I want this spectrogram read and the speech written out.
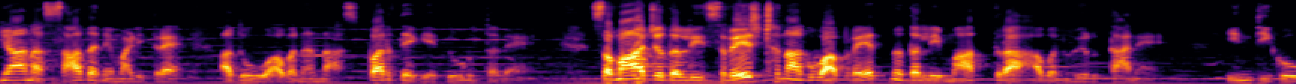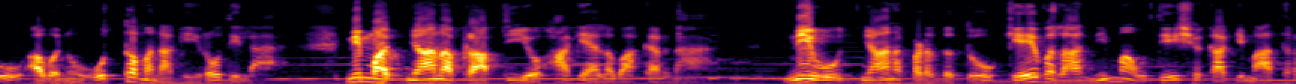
ಜ್ಞಾನ ಸಾಧನೆ ಮಾಡಿದರೆ ಅದು ಅವನನ್ನ ಸ್ಪರ್ಧೆಗೆ ದೂಡುತ್ತದೆ. ಸಮಾಜದಲ್ಲಿ ಶ್ರೇಷ್ಠನಾಗುವ ಪ್ರಯತ್ನದಲ್ಲಿ ಮಾತ್ರ ಅವನು ಇರುತ್ತಾನೆ. ಇಂದಿಗೂ ಅವನು ಉತ್ತಮನಾಗಿ ಇರೋದಿಲ್ಲ. ನಿಮ್ಮ ಜ್ಞಾನ ಪ್ರಾಪ್ತಿಯೋ ಹಾಗೆ ಅಲ್ಲವಾ ಕರ್ಣ? ನೀವು ಜ್ಞಾನ ಪಡೆದದ್ದು ಕೇವಲ ನಿಮ್ಮ ಉದ್ದೇಶಕ್ಕಾಗಿ ಮಾತ್ರ.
